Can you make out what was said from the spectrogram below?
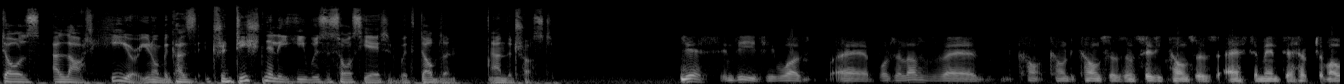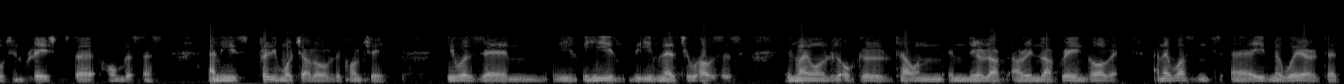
does a lot here. You know, because traditionally he was associated with Dublin and the trust. Yes, indeed, he was. Uh, but a lot of uh, co- county councils and city councils asked him in to help them out in relation to homelessness, and he's pretty much all over the country. He was um, he, he, even has two houses in my own local town in near Loch, or in Loughrea in Galway, and I wasn't uh, even aware that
